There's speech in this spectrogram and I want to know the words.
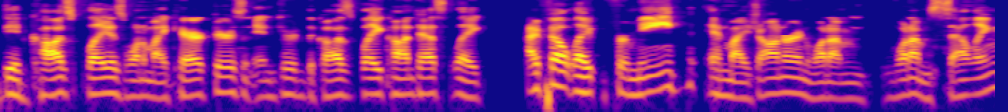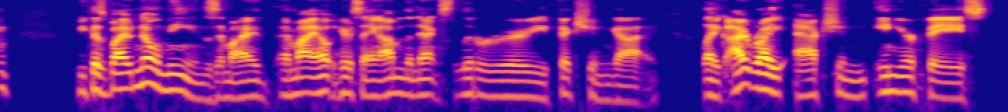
did cosplay as one of my characters and entered the cosplay contest. Like I felt like for me and my genre and what I'm what I'm selling, because by no means am I am I out here saying I'm the next literary fiction guy. Like I write action in your face,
